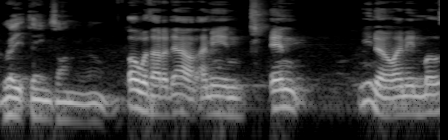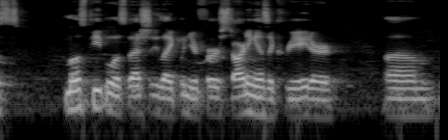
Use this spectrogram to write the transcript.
great things on your own. Oh, without a doubt. I mean, and you know, I mean, most most people, especially like when you're first starting as a creator, um,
